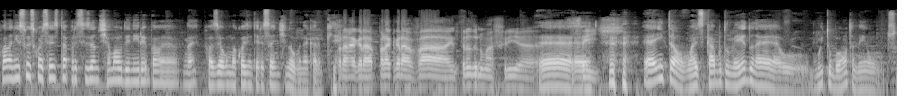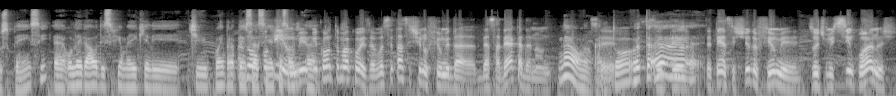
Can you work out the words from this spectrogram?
fala nisso, o Scorsese tá precisando chamar o De Niro pra né, fazer alguma coisa interessante de novo, né, cara? Porque. Pra, gra pra gravar entrando numa fria É, é. 6. É, então, mas Cabo do Medo, né? O, muito bom também, um suspense. É, o legal desse filme aí é que ele te põe pra Mas, pensar ô, assim a Pouquinho, questão de. me, é. me conta uma coisa. Você tá assistindo o filme da, dessa década, não? Não, não, cara, Você- eu tô. eu tô- Você eu- tem, você tem assistido o filme dos últimos cinco anos?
